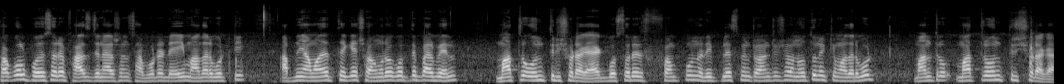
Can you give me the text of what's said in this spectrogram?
সকল প্রসেসরের ফার্স্ট জেনারেশন সাপোর্টেড এই মাদারবোর্ডটি আপনি আমাদের থেকে সংগ্রহ করতে পারবেন মাত্র উনত্রিশশো টাকা। এক বছরের সম্পূর্ণ রিপ্লেসমেন্ট ওয়ারেন্টি সহ নতুন একটি মাদারবোর্ড মাত্র মাত্র উনত্রিশশো টাকা।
